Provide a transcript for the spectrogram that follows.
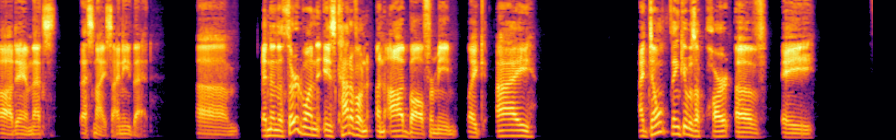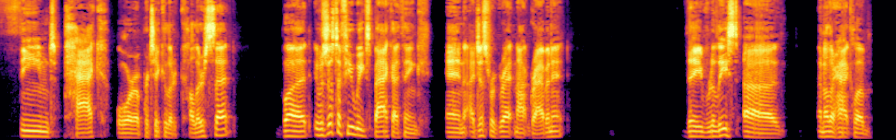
oh damn, that's that's nice. I need that. Um, and then the third one is kind of an, an oddball for me. Like I, I don't think it was a part of a themed pack or a particular color set, but it was just a few weeks back, I think, and I just regret not grabbing it. They released uh, another hat club.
